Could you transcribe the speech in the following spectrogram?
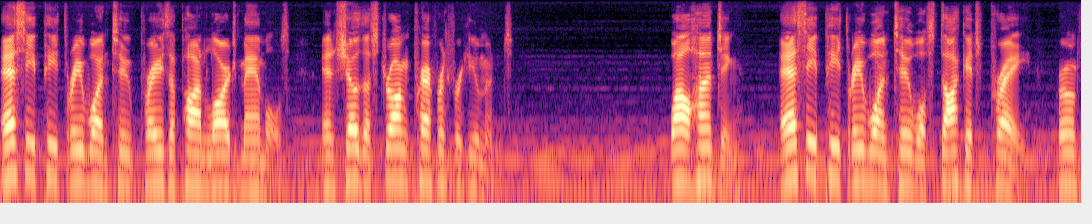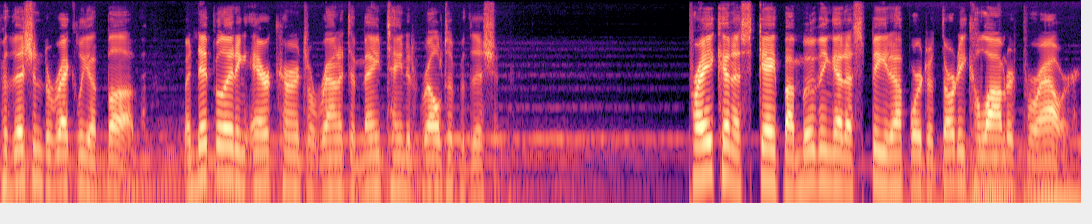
SCP-312 preys upon large mammals, and shows a strong preference for humans. While hunting, SCP-312 will stalk its prey from a position directly above, manipulating air currents around it to maintain its relative position. Prey can escape by moving at a speed upwards of 30 km per hour,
